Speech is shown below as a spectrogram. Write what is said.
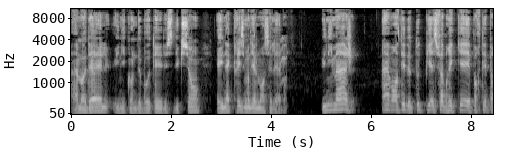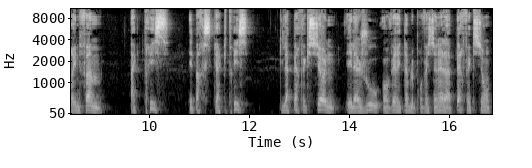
un modèle, une icône de beauté et de séduction, et une actrice mondialement célèbre. Une image inventée de toutes pièces fabriquées et portée par une femme, actrice, et parce qu'actrice, qui la perfectionne et la joue en véritable professionnel à la perfection,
